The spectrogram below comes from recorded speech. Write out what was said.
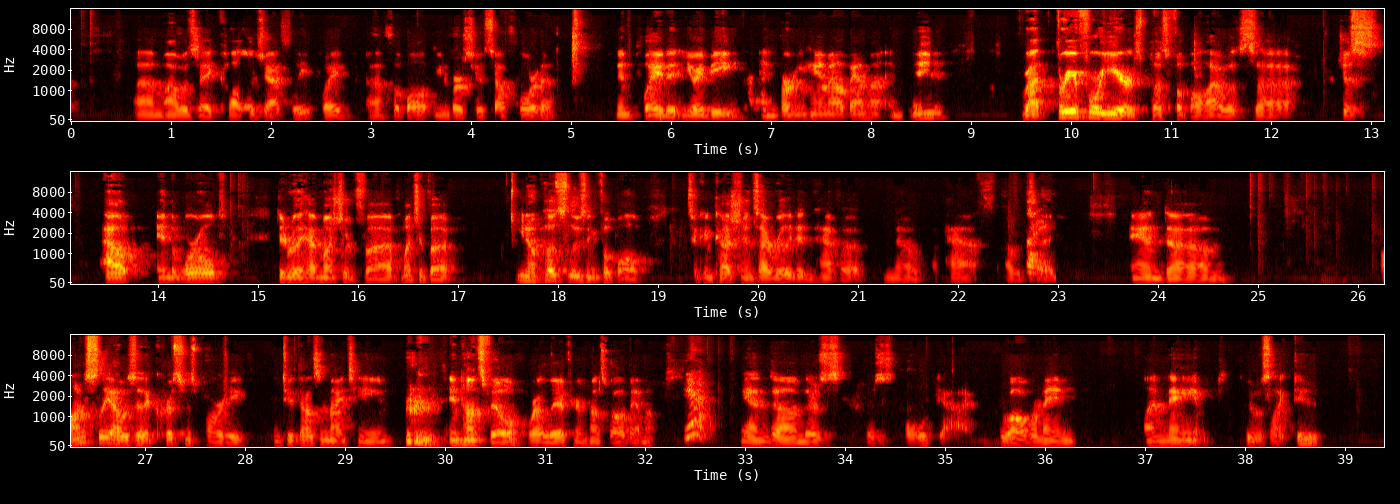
um, I was a college athlete, played uh, football at the University of South Florida, then played at UAB in Birmingham, Alabama, and then about three or four years post football, I was uh, just out in the world. Didn't really have much of uh, much of a, you know, post losing football to concussions. I really didn't have a you know a path. I would right. say, and um, honestly, I was at a Christmas party in 2019 in Huntsville, where I live here in Huntsville, Alabama. Yeah. And um, there's there's this old guy who I'll remain unnamed who was like, dude,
